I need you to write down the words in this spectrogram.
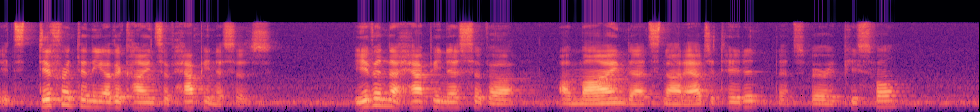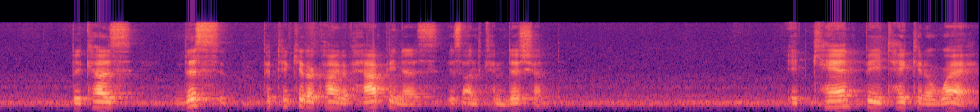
It's different than the other kinds of happinesses. Even the happiness of a, a mind that's not agitated, that's very peaceful, because this particular kind of happiness is unconditioned it can't be taken away.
